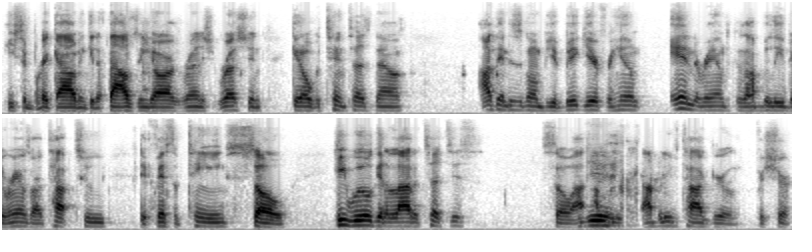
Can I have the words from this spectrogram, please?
he should break out and get a thousand yards run, rushing, get over ten touchdowns. I think this is gonna be a big year for him and the Rams because I believe the Rams are top two defensive team, So he will get a lot of touches. So I, I, believe, I believe Todd Gurley for sure.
